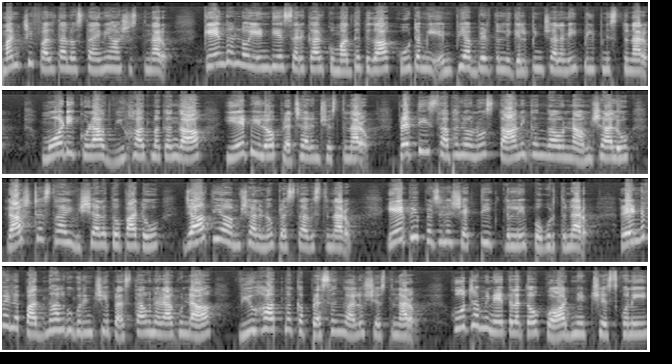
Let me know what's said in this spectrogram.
మంచి ఫలితాలొస్తాయని ఆశిస్తున్నారు కేంద్రంలో ఎన్డీఏ సర్కార్కు మద్దతుగా కూటమి ఎంపీ అభ్యర్థుల్ని గెలిపించాలని పిలుపునిస్తున్నారు మోడీ కూడా వ్యూహాత్మకంగా ఏపీలో ప్రచారం చేస్తున్నారు. ప్రతి సభలోనూ స్థానికంగా ఉన్న అంశాలు రాష్ట్ర స్థాయి విషయాలతో పాటు జాతీయ అంశాలను ప్రస్తావిస్తున్నారు. ఏపీ ప్రజల శక్తియుక్తుల్ని పొగుడుతున్నారు. రెండు వేల పద్నాలుగు గురించి ప్రస్తావన రాకుండా వ్యూహాత్మక ప్రసంగాలు చేస్తున్నారు. కూటమి నేతలతో కోఆర్డినేట్ చేసుకుని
